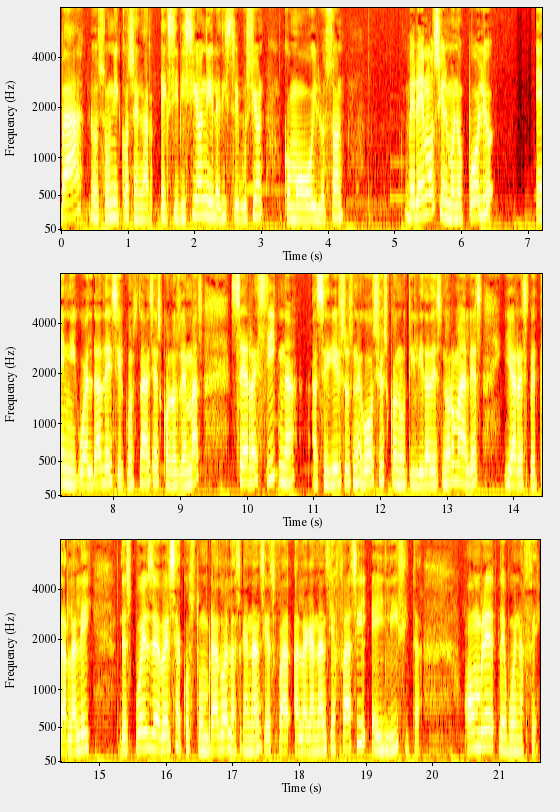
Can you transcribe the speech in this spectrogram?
va los únicos en la exhibición y la distribución como hoy lo son. Veremos si el monopolio en igualdad de circunstancias con los demás se resigna a seguir sus negocios con utilidades normales y a respetar la ley, después de haberse acostumbrado a las ganancias a la ganancia fácil e ilícita. Hombre de buena fe.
